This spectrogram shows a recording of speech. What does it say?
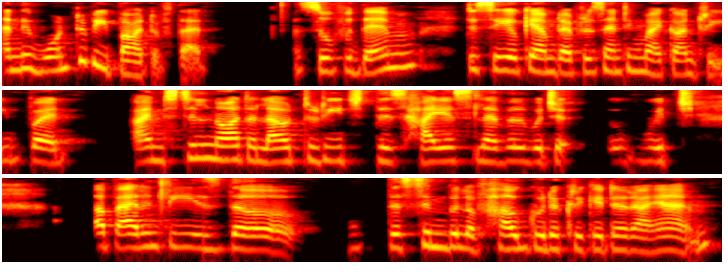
and they want to be part of that. So for them to say, "Okay, I'm representing my country, but I'm still not allowed to reach this highest level, which which apparently is the the symbol of how good a cricketer I am.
